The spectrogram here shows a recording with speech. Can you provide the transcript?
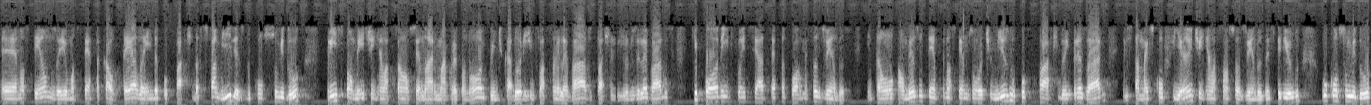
é, nós temos aí uma certa cautela ainda por parte das famílias, do consumidor, principalmente em relação ao cenário macroeconômico, indicadores de inflação elevado, taxas de juros elevadas, que podem influenciar, de certa forma, essas vendas. Então, ao mesmo tempo que nós temos um otimismo por parte do empresário, ele está mais confiante em relação às suas vendas nesse período, o consumidor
